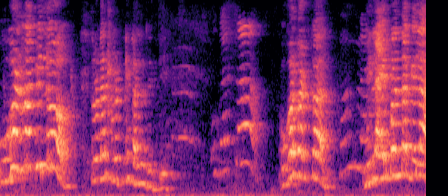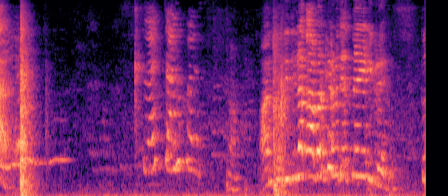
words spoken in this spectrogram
उघड ना पिलो थोडाच वट निघाला रिद्धी उघड पटकन मी लाइट बंद केला हा. आणि तू दीदीला काबर खेळू देत नाही इकडे तू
